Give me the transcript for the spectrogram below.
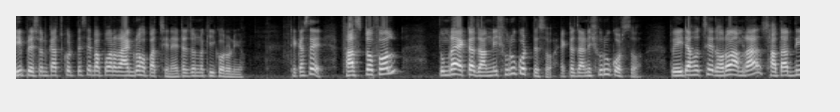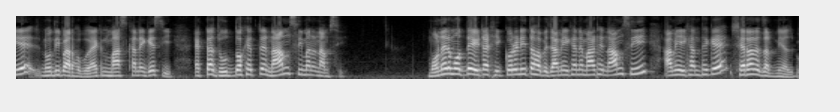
ডিপ্রেশন কাজ করতেছে বা পড়ার আগ্রহ পাচ্ছি না, এটার জন্য কি করণীয়? ঠিক আছে? ফার্স্ট অফ অল তোমরা একটা জার্নি শুরু করতেছো, একটা জার্নি শুরু করছ। তো এইটা হচ্ছে, ধরো, আমরা সাঁতার দিয়ে নদী পার হব, এখন মাঝখানে গেছি, একটা যুদ্ধক্ষেত্রে নামছি মানে নামছি। মনের মধ্যে এটা ঠিক করে নিতে হবে যে আমি এখানে মাঠে নামছি, আমি এখান থেকে সেরা রেজাল্ট নিয়ে আসব।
